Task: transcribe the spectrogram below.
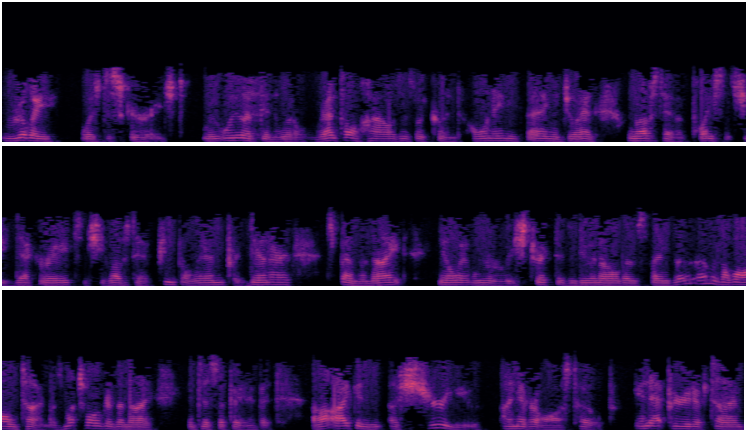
really was discouraged. We, we lived in little rental houses. We couldn't own anything. And Joanne loves to have a place that she decorates and she loves to have people in for dinner, spend the night. You know, we were restricted in doing all those things. That was a long time. It was much longer than I anticipated. But uh, I can assure you, I never lost hope. In that period of time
